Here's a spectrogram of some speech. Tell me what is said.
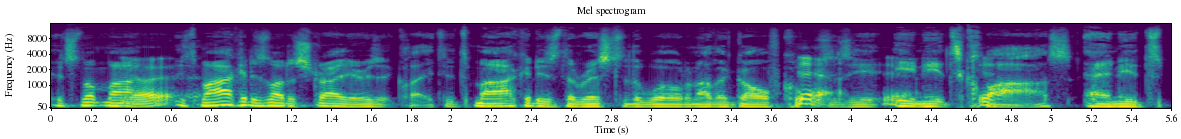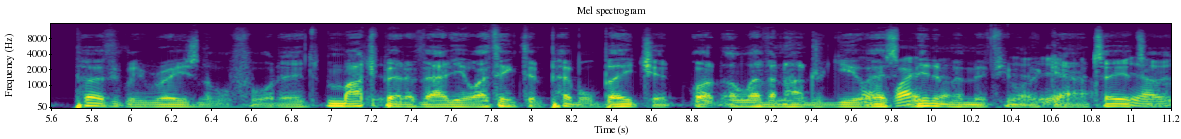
It's not. Mar- You know, its market is not Australia, is it, Clayton? Its market is the rest of the world and other golf courses Yeah, i- yeah, in its yeah. class, and it's perfectly reasonable for it. It's much better value, I think, than Pebble Beach at what eleven hundred US Way minimum if you want to Yeah, guarantee it. yeah.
